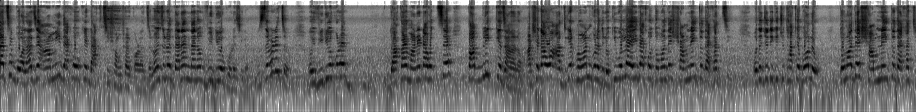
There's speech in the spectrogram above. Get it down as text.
কাছে বলা যে আমি দেখো ওকে ডাকছি সংসার করার জন্য। ওই জন্য দেন দেন ভিডিও করেছিল। বুঝতে পেরেছ? ওই ভিডিও করে ডাকার মানেটা হচ্ছে পাবলিককে জানানো। আর সেটা ও আজকের প্রমাণ করে দিল। কি বলল? এই দেখো, তোমাদের সামনেই তো দেখাচ্ছি। ওদের যদি কিছু থাকে, বলো। তোমাদের সামনেই তো দেখাচ্ছি।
